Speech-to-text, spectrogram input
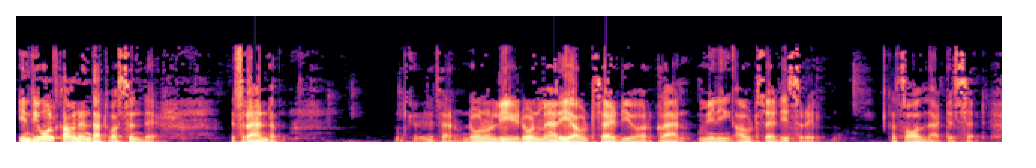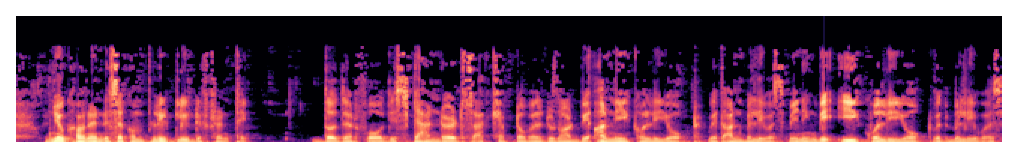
In the old covenant, that wasn't there. It's random. Okay, it's random. Don't only, don't marry outside your clan, meaning outside Israel. That's all that is said. New covenant is a completely different thing. Though therefore the standards are kept over, do not be unequally yoked with unbelievers, meaning be equally yoked with believers.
